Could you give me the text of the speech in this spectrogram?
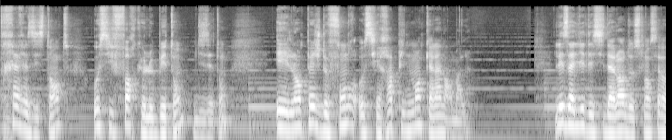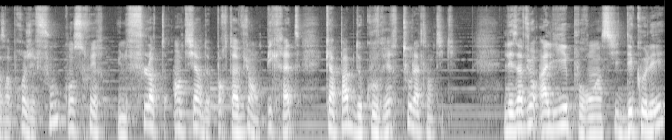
très résistante, aussi fort que le béton, disait-on, et l'empêche de fondre aussi rapidement qu'à la normale. Les Alliés décident alors de se lancer dans un projet fou, construire une flotte entière de porte-avions en piquerette capable de couvrir tout l'Atlantique. Les avions alliés pourront ainsi décoller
